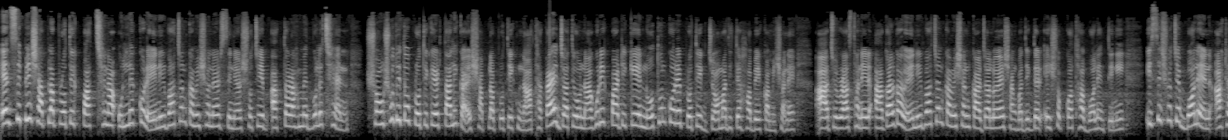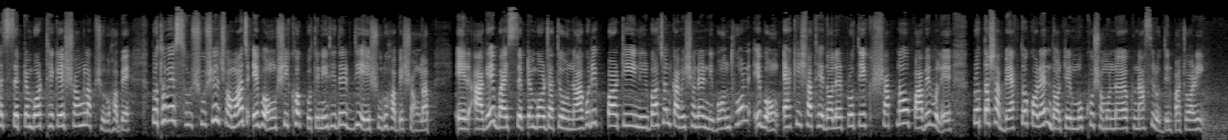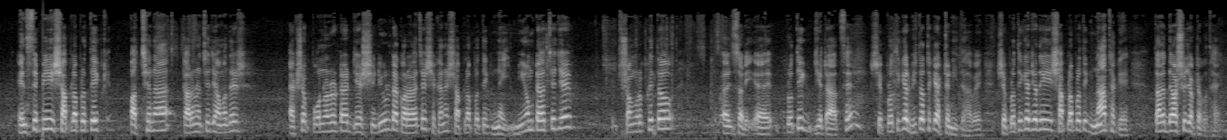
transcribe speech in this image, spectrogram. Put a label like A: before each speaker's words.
A: NCP শাপলা প্রতীক পাচ্ছে না উল্লেখ করে নির্বাচন কমিশনের সিনিয়র সচিব আক্তার আহমেদ বলেছেন, সংশোধিত প্রতীকের তালিকায় শাপলা প্রতীক না থাকায় জাতীয় নাগরিক পার্টিকে নতুন করে প্রতীক জমা দিতে হবে কমিশনে। আজ রাজধানীর আগারগাঁওয়ে নির্বাচন কমিশন কার্যালয়ে সাংবাদিকদের এইসব কথা বলেন তিনি। ইসি সচিব বলেন, আঠাশ সেপ্টেম্বর থেকে সংলাপ শুরু হবে। প্রথমে সুশীল সমাজ এবং শিক্ষক প্রতিনিধিদের দিয়ে শুরু হবে সংলাপ। এর আগে বাইশ সেপ্টেম্বর জাতীয় নাগরিক পার্টি নির্বাচন কমিশনের নিবন্ধন এবং একই সাথে দলের প্রতীক শাপলাও পাবে বলে প্রত্যাশা ব্যক্ত করেন দলটির মুখ্য সমন্বয়ক নাসির উদ্দিন পাটোয়ারি।
B: এনসিপি শাপলা প্রতীক পাচ্ছে না, কারণ হচ্ছে যে আমাদের একশো পনেরোটার যে শিডিউলটা করা হয়েছে সেখানে শাপলা প্রতীক নেই। নিয়মটা হচ্ছে যে সংরক্ষিত সরি প্রতীক যেটা আছে সে প্রতীকের ভিতর থেকে একটা নিতে হবে। সে প্রতীকে যদি শাপলা প্রতীক না থাকে তাহলে দেওয়ার সুযোগটা কোথায়?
